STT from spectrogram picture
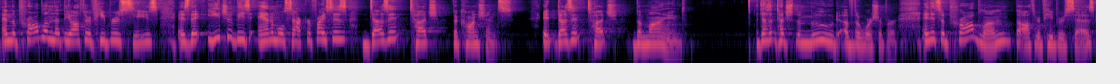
And the problem that the author of Hebrews sees is that each of these animal sacrifices doesn't touch the conscience, it doesn't touch the mind. It doesn't touch the mood of the worshiper. And it's a problem, the author of Hebrews says,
